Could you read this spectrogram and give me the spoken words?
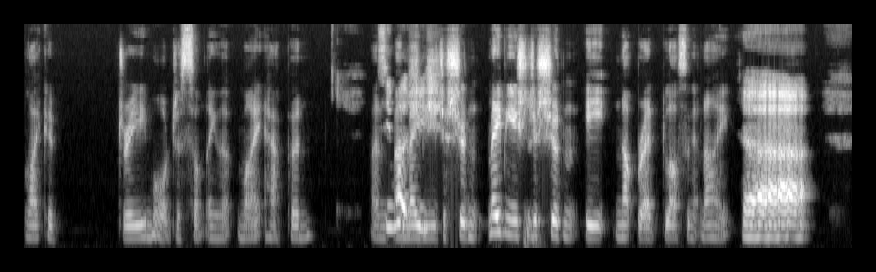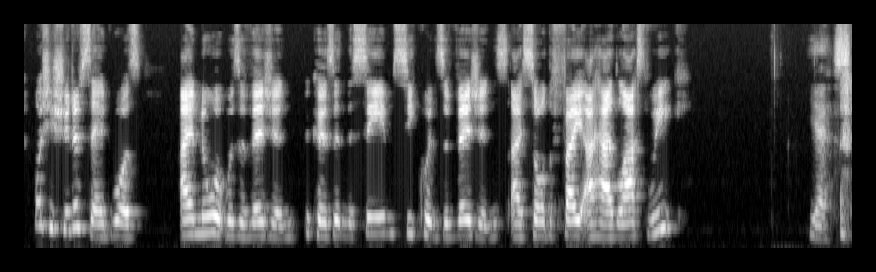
like a dream, or just something that might happen?" And, See, and maybe she you just shouldn't. Maybe you just shouldn't eat nut bread last thing at night. what she should have said was, I know it was a vision because in the same sequence of visions, I saw the fight I had last week. Yes,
